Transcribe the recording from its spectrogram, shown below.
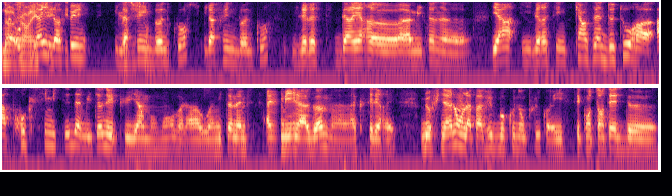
Non, au final, été- il a fait une, il a fait une bonne course. Il a fait une bonne course. Il est resté derrière euh, Hamilton. euh, il, y a, il est resté une quinzaine de tours à, à proximité d'Hamilton. Et puis il y a un moment, voilà, où Hamilton a, a mis la gomme, euh, accéléré. Mais au final, on l'a pas vu beaucoup non plus. Quoi. Il s'est contenté de,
